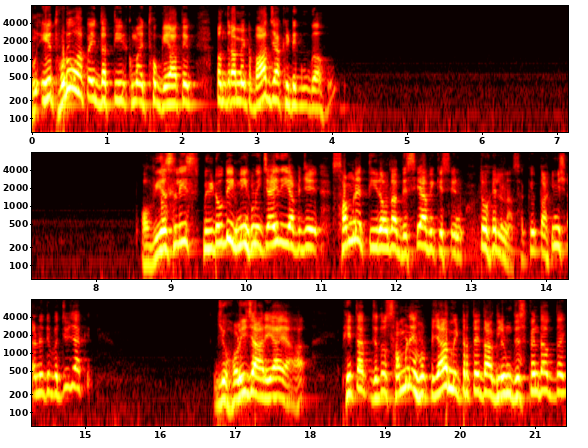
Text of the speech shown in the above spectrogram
ਹੁਣ ਇਹ ਥੋੜੋ ਆਪੇ ਇਦਾਂ ਤੀਰ ਕਮਾ ਇੱਥੋਂ ਗਿਆ ਤੇ 15 ਮਿੰਟ ਬਾਅਦ ਜਾ ਕੇ ਡਿੱਗੂਗਾ ਉਹ। ਆਬਵੀਅਸਲੀ ਸਪੀਡ ਉਹਦੀ ਇੰਨੀ ਹੋਣੀ ਚਾਹੀਦੀ ਆ ਵੀ ਜੇ ਸਾਹਮਣੇ ਤੀਰ ਆਉਂਦਾ ਦਿਸਿਆ ਵੀ ਕਿਸੇ ਨੂੰ ਤਾਂ ਉਹ ਹਿੱਲ ਨਾ ਸਕੇ, ਤਾਂ ਹੀ ਨਿਸ਼ਾਨੇ ਤੇ ਵੱਜੂ ਜਾ ਕੇ। ਜੇ ਹੌਲੀ ਜਾ ਰਿਹਾ ਆ, ਫਿਰ ਤਾਂ ਜਦੋਂ ਸਾਹਮਣੇ ਹੁਣ 50 ਮੀਟਰ ਤੇ ਤਾਂ ਅਗਲੇ ਨੂੰ ਦਿਸ ਪੈਂਦਾ ਉਦਾਂ ਹੀ।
